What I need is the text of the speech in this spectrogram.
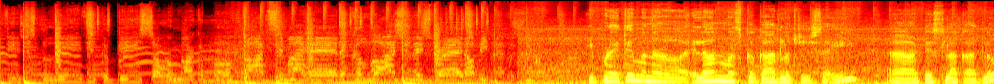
If you just believe, you could be so remarkable. Thoughts in my head, a collage and they spread. I'll be ఇప్పుడైతే మన ఎలాన్ మస్క్ కార్లు వచ్చేసాయి టెస్లా కార్లు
